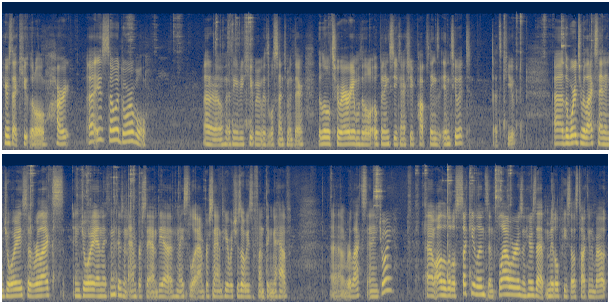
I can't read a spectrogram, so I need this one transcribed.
here's that cute little heart. That is so adorable. I don't know. I think it'd be cute maybe with a little sentiment there. The little terrarium with a little opening so you can actually pop things into it. That's cute. Uh, the words relax and enjoy. So relax, enjoy, and I think there's an ampersand. Yeah, nice little ampersand here, which is always a fun thing to have. uh, relax and enjoy. Um, all the little succulents and flowers, and here's that middle piece I was talking about.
